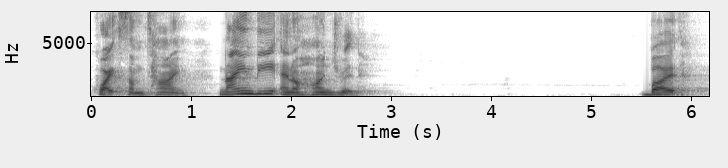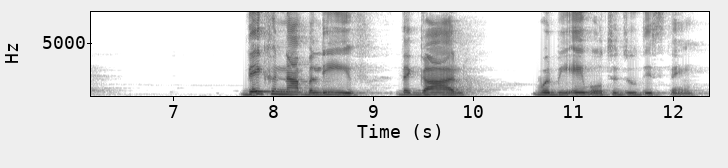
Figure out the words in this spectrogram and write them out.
quite some time. 90 and 100. But they could not believe that God would be able to do this thing.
